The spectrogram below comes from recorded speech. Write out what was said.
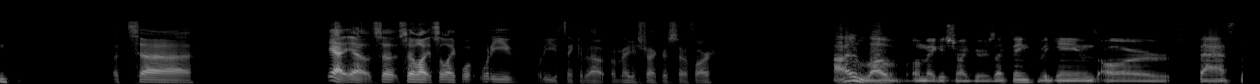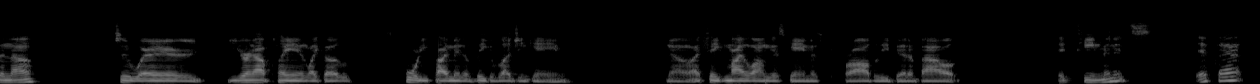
but uh, yeah, yeah. So so like so like what what do you what do you think about Omega Strikers so far? I love Omega Strikers. I think the games are fast enough to where you're not playing like a 45 minute League of Legend game. No, I think my longest game has probably been about 15 minutes, if that.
